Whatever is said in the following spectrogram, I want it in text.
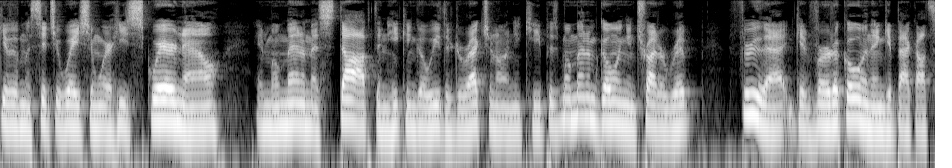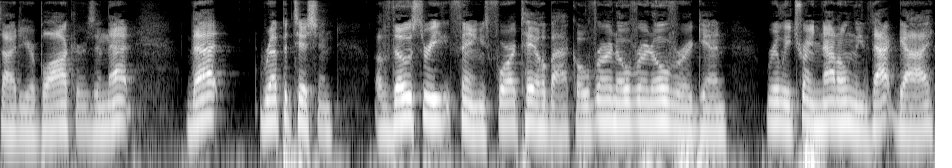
give him a situation where he's square now and momentum has stopped and he can go either direction on you. Keep his momentum going and try to rip through that, get vertical, and then get back outside of your blockers. And that that repetition of those three things for our tailback over and over and over again really trained not only that guy,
